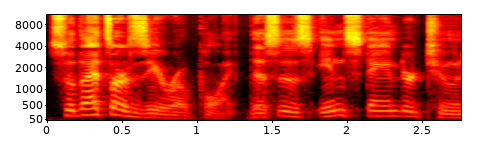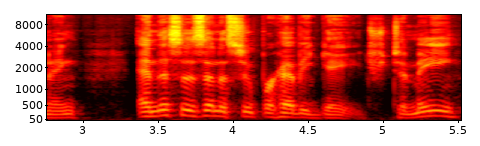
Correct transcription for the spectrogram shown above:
So that's our zero point. This is in standard tuning, and this is in a super heavy gauge. To me,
